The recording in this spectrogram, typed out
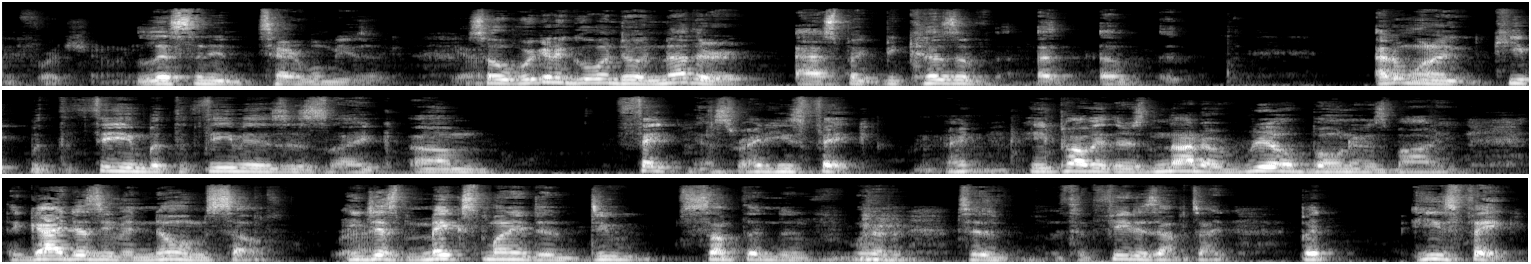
Unfortunately. Listening to terrible music. Yeah. So we're gonna go into another aspect because of, uh, of I don't want to keep with the theme, but the theme is is like um, fakeness, right? He's fake, right? He probably there's not a real bone in his body. The guy doesn't even know himself. He just makes money to do something to whatever to to feed his appetite, but he's fake.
